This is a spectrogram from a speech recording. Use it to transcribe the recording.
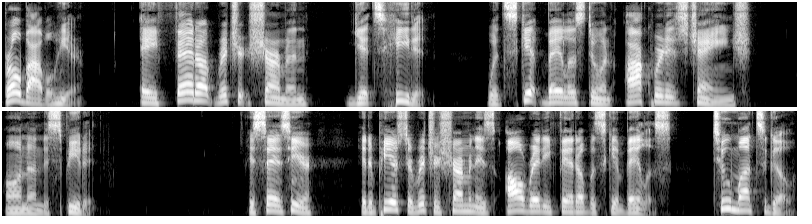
BroBible here. A fed up Richard Sherman gets heated with Skip Bayless doing awkward exchange on Undisputed. It says here, it appears that Richard Sherman is already fed up with Skip Bayless. Two months ago,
